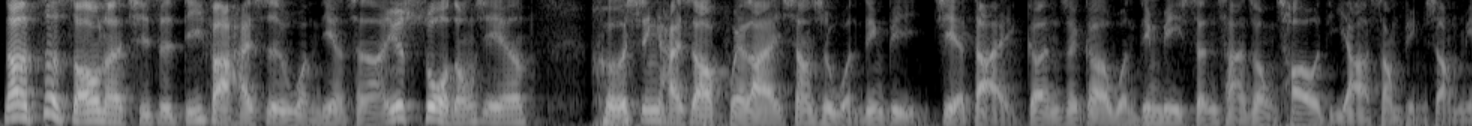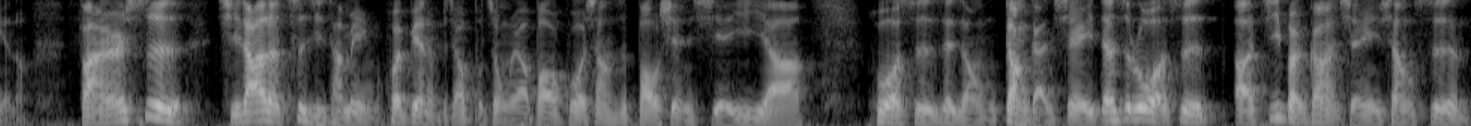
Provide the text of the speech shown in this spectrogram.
那这时候呢，其实 DeFi 还是稳定的成长，因为所有东西呢核心还是要回来，像是稳定币借贷跟这个稳定币生产这种超额抵押商品上面了，反而是其他的刺激产品会变得比较不重要，包括像是保险协议啊，或是这种杠杆协议。但是如果是呃基本杠杆协议，像是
